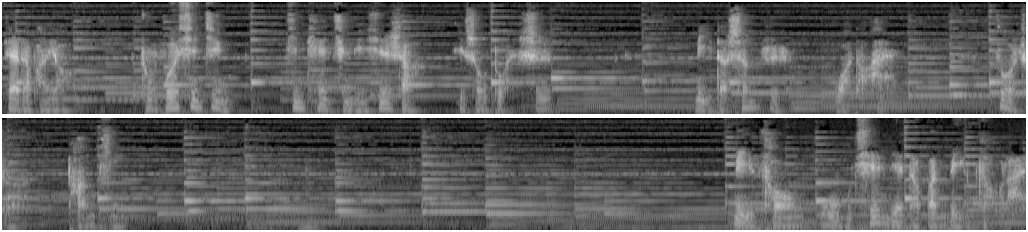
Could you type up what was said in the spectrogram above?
亲爱的朋友，主播心静，今天请您欣赏一首短诗《你的生日，我的爱》，作者唐平。你从五千年的文明走来，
